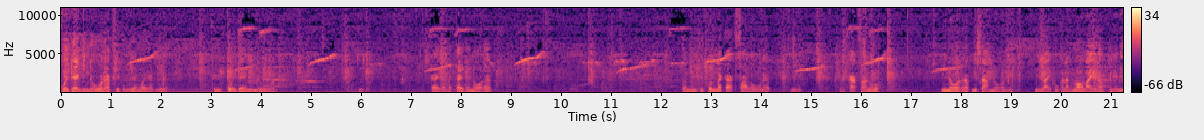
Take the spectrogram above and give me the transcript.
กล้วยแดงอินโดนะครับ ที่ผมเลี้ยงไว้ครับนี่ครับคือกล้วยแดงอินโดครับนี่ครับใกล้แล้วใกล้ได้หน่อแล้วครับ ตอนนี้คือต้นหน้ากากฟาโลนะครับนี่หน้ากากฟาโลมีนอนะครับมีสามนอนี่มีไหลคงกำลังล่อไหลครับนนี้วิ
